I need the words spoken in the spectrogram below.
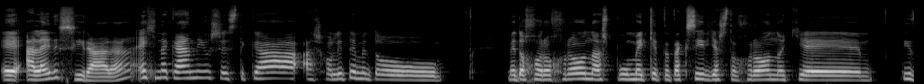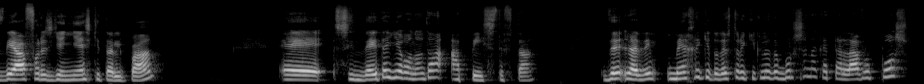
Ε, αλλά είναι σειράρα. Έχει να κάνει ουσιαστικά, ασχολείται με το με το χωροχρόνο ας πούμε και τα ταξίδια στο χρόνο και τις διάφορες γενιές κτλ. Ε, συνδέει τα γεγονότα απίστευτα. Δηλαδή, μέχρι και το δεύτερο κύκλο δεν μπορούσα να καταλάβω πώς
